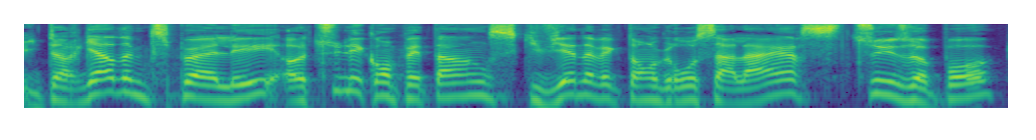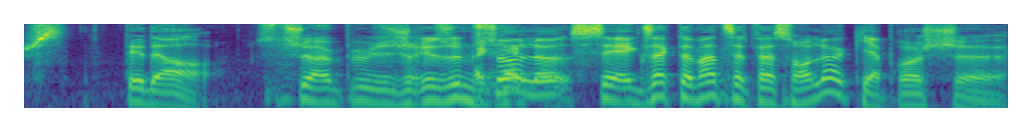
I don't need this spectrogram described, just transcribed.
ils te regardent un petit peu aller. As-tu les compétences qui viennent avec ton gros salaire? Si tu les as pas, t'es dehors. Si un peu, je résume ça, là, c'est exactement de cette façon-là qu'ils approchent euh,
